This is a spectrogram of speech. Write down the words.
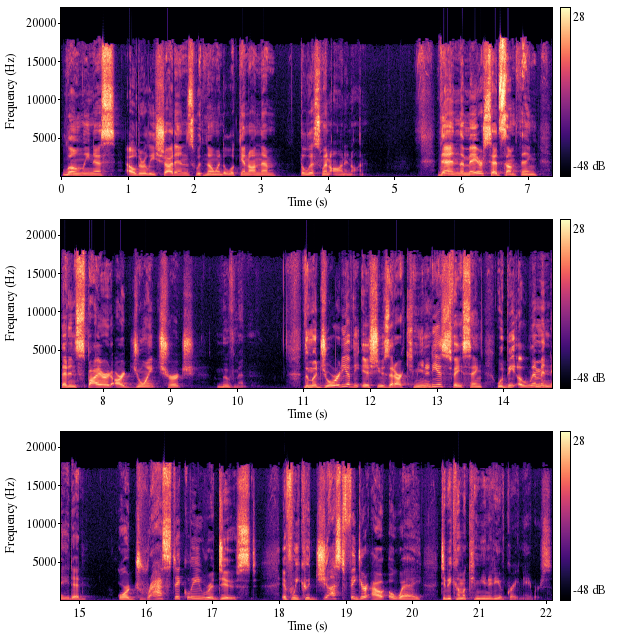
loneliness, elderly shut ins with no one to look in on them. The list went on and on. Then the mayor said something that inspired our joint church movement. The majority of the issues that our community is facing would be eliminated or drastically reduced if we could just figure out a way to become a community of great neighbors.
